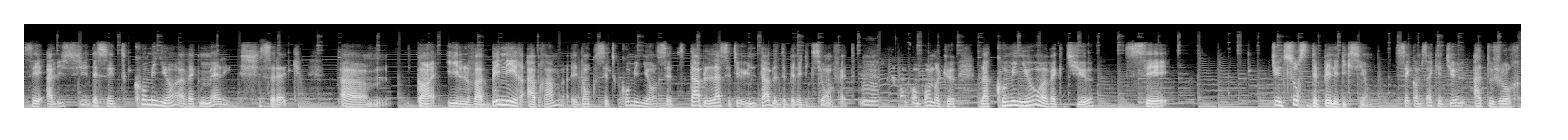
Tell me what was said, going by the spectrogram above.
C'est à l'issue de cette communion avec Melchizedek, euh, quand il va bénir Abraham, et donc cette communion, cette table-là, c'était une table de bénédiction en fait. Mm comprendre que la communion avec Dieu, c'est une source de bénédiction. C'est comme ça que Dieu a toujours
